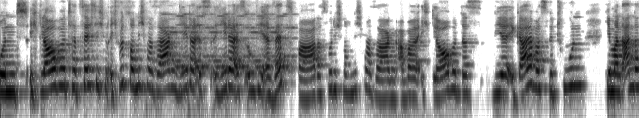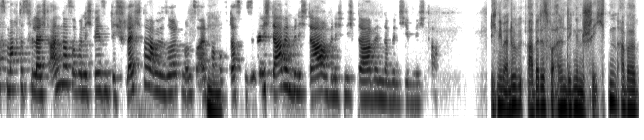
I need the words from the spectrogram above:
Und ich glaube tatsächlich, ich würde es noch nicht mal sagen, jeder ist, jeder ist irgendwie ersetzbar. Das würde ich noch nicht mal sagen. Aber ich glaube, dass wir, egal was wir tun, jemand anders macht es vielleicht anders, aber nicht wesentlich schlechter. Aber wir sollten uns einfach mhm. auf das, wenn ich da bin, bin ich da. Und wenn ich nicht da bin, dann bin ich eben nicht da. Ich nehme an, du arbeitest vor allen Dingen in Schichten, aber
